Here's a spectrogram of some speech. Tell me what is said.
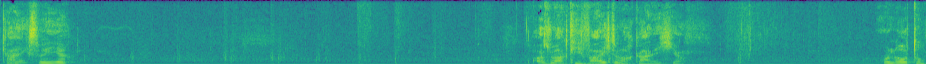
Gar nichts mehr hier. Also aktiv war ich doch noch gar nicht hier. Oh, ein Auto.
